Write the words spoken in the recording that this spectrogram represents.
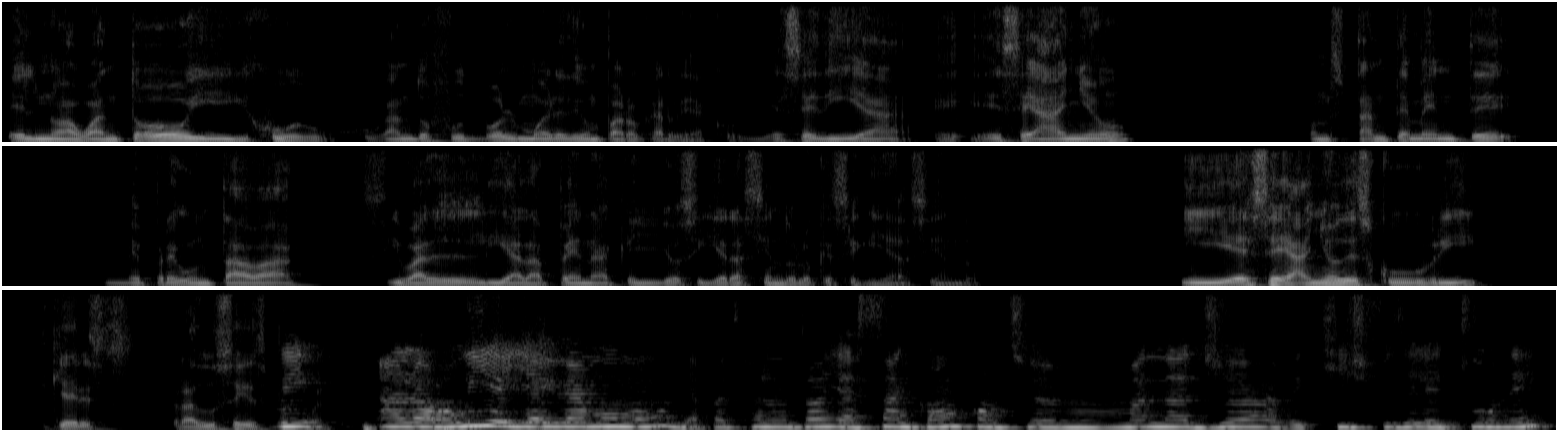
él no aguantó y jugando fútbol muere de un paro cardíaco. Y ese día, e, ese año, constantemente me preguntaba si valía la pena que yo siguiera haciendo lo que seguía haciendo. Y ese año descubrí, si quieres, traduce y después oui. Alors oui, il y a eu un moment, il n'y a pas très longtemps, il y a cinq ans, quand euh, mon manager avec qui je faisais les tournées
